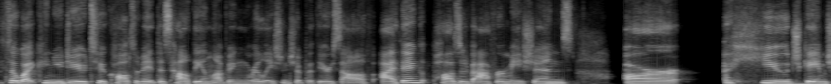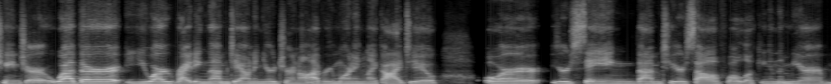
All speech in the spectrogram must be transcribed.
so what can you do to cultivate this healthy and loving relationship with yourself i think positive affirmations are a huge game changer, whether you are writing them down in your journal every morning, like I do, or you're saying them to yourself while looking in the mirror,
